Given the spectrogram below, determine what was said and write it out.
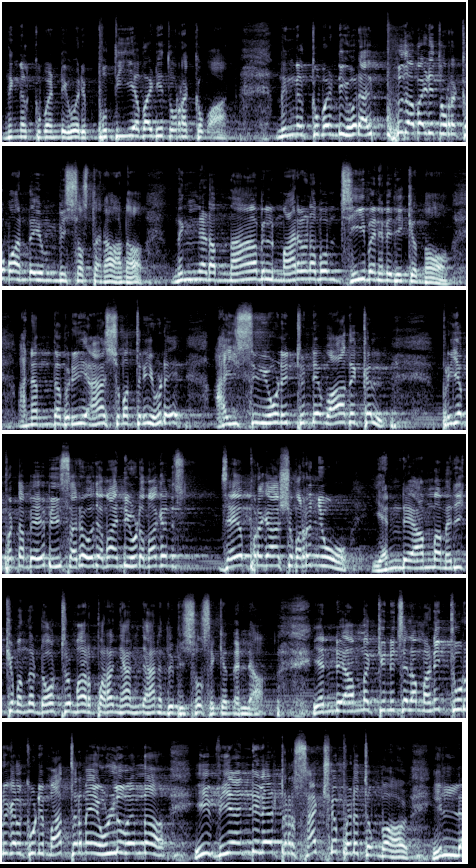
നിങ്ങൾക്ക് വേണ്ടി ഒരു പുതിയ വഴി തുറക്കുവാൻ നിങ്ങൾക്ക് വേണ്ടി ഒരു അത്ഭുത വഴി തുറക്കുവാൻ ദൈവം വിശ്വസ്തനാണ്. നിങ്ങളുടെ നാവിൽ മരണവും ഇരിക്കുന്നു അനന്തപുരി ആശുപത്രിയുടെ ഐ സി യൂണിറ്റിന്റെ വാതുക്കൽ. പ്രിയപ്പെട്ട ബേബി സരോജമാന്റിയുടെ മകൻ ജയപ്രകാശ് പറഞ്ഞു എന്റെ അമ്മ മരിക്കുമെന്ന് ഡോക്ടർമാർ പറഞ്ഞാൽ ഞാനത് വിശ്വസിക്കുന്നില്ല. എന്റെ അമ്മയ്ക്കിന് ചില മണിക്കൂറുകൾ കൂടി മാത്രമേ ഉള്ളൂവെന്ന് ഈ വെന്റിലേറ്റർ സാക്ഷ്യപ്പെടുത്തുമ്പോൾ ഇല്ല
